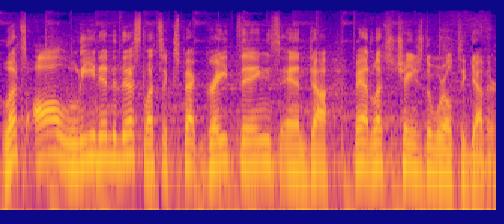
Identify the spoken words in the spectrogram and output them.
let's all lean into this. Let's expect great things. And uh, man, let's change the world together.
